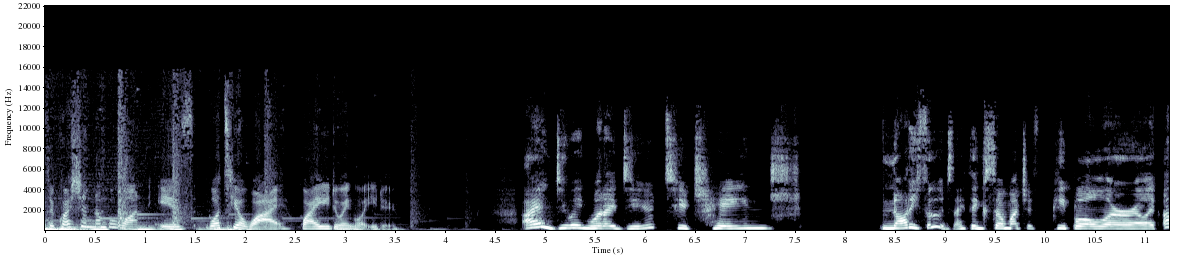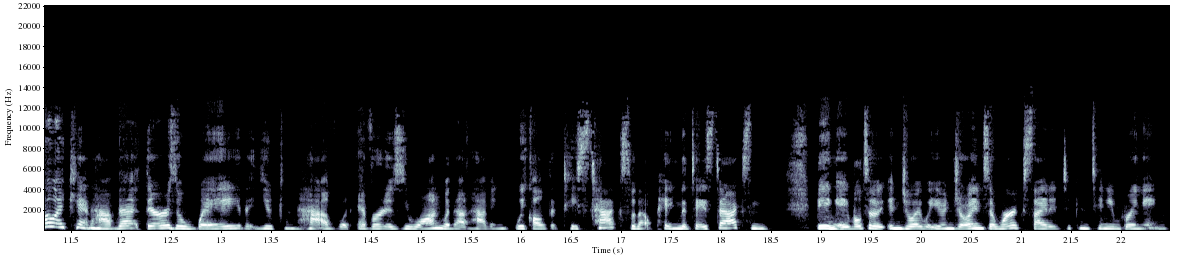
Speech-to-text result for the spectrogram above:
So, question number one is What's your why? Why are you doing what you do? I am doing what I do to change naughty foods. I think so much of people are like, Oh, I can't have that. There is a way that you can have whatever it is you want without having, we call it the taste tax, without paying the taste tax and being able to enjoy what you enjoy. And so we're excited to continue bringing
